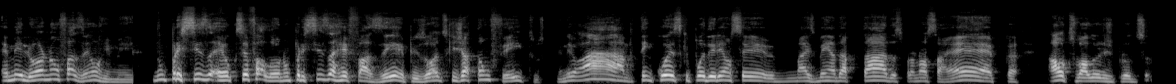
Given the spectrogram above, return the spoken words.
é melhor não fazer um remake não precisa, é o que você falou, não precisa refazer episódios que já estão feitos, entendeu? Ah, tem coisas que poderiam ser mais bem adaptadas para nossa época, altos valores de produção,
